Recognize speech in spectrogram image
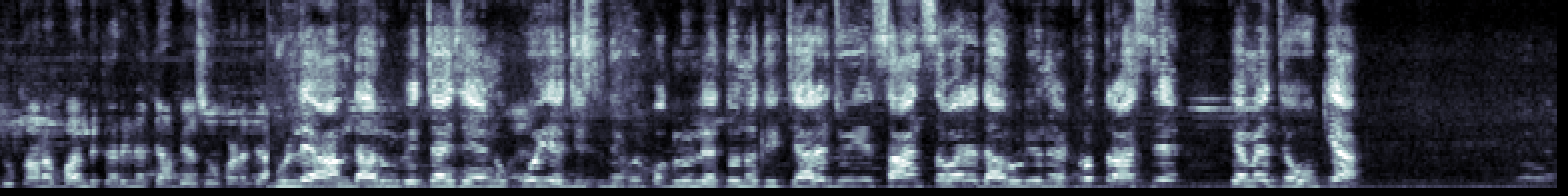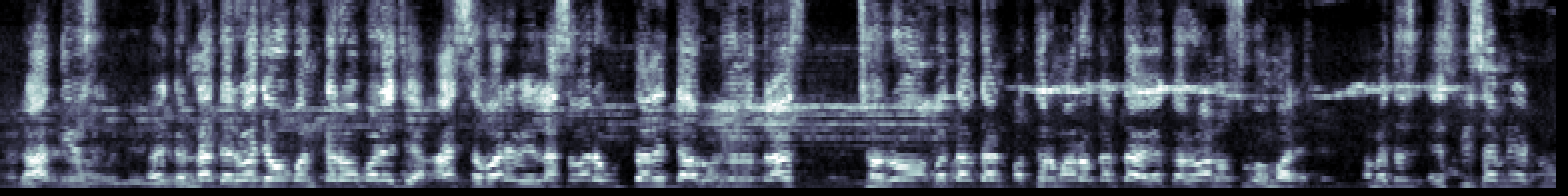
દુકાનો બંધ કરીને ત્યાં બેસવું પડે છે. ખુલ્લે આમ દારૂ વેચાય છે, એનું કોઈ હજી સુધી કોઈ પગલું લેતો નથી. જ્યારે જોઈએ સાંજ સવારે દારૂડીઓને એટલો ત્રાસ છે કે અમે જવું ક્યાં? રાત દિવસ ઘરના દરવાજાઓ બંધ કરવા પડે છે. આ સવારે વહેલા સવારે ઉઠતા જ દારૂડીઓનો ત્રાસ છરો બતાવતા પથ્થરમારો કરતા. હવે કરવાનું શું અમારે? અમે તો એસપી સાહેબને એટલું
